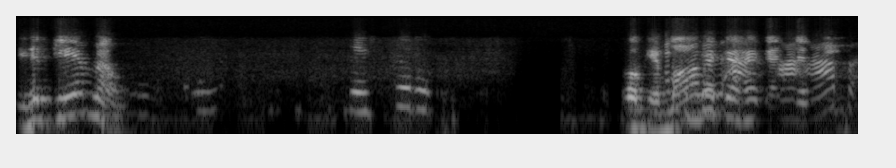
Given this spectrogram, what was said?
Is it clear now? Yes guru okay bhavakah gachati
